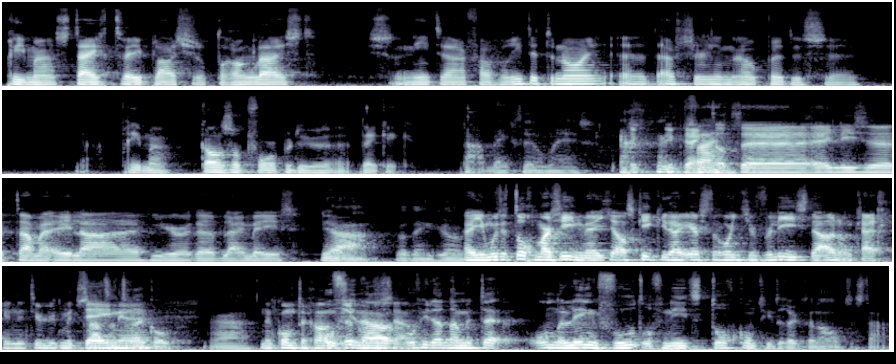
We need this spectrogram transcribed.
prima. Stijgt twee plaatsjes op de ranglijst. Is niet haar favoriete toernooi, eh de Australian Open. Dus eh, ja, prima. Kans op voorbeduren, denk ik. Nou, daar ben ik het helemaal mee eens. Ik, ik denk Fijn. dat eh, Elise Tamaela eh, hier eh, blij mee is. Ja, dat denk ik ook. Ja, je moet het toch maar zien, weet je. Als Kiki daar eerste rondje verliest, nou, dan krijg je natuurlijk Staat meteen... er eh, druk op. Ja. dan komt er gewoon Of je, druk op te nou, staan. of je dat nou meteen onderling voelt of niet, toch komt die druk er dan op te staan.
